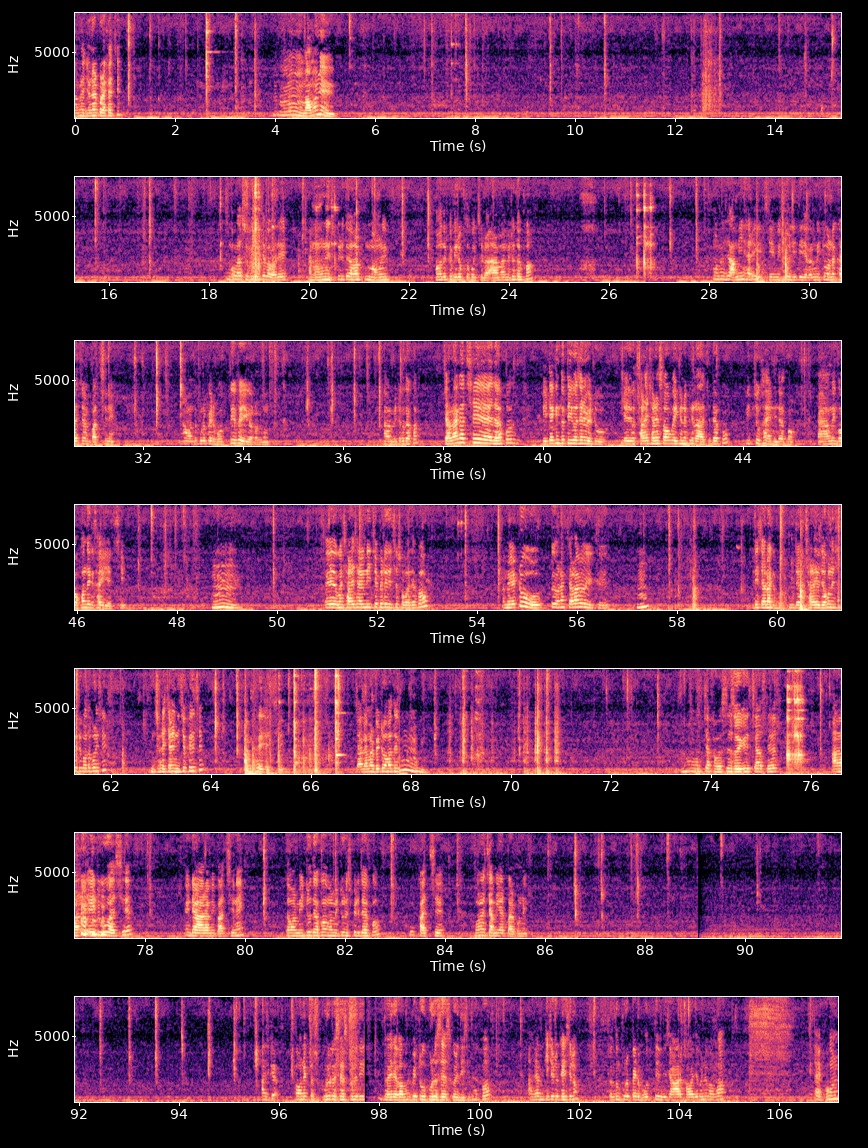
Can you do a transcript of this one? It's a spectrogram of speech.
আমরা জোনার পরে খাচ্ছি। হুম আমার নেই গলা শুকিয়ে দিচ্ছে বাবারে। আর মামুনি স্পিডে আমার, মামুনি আমাদেরকে বিরক্ত করছিল। আর আমার মিঠু তো মনে হচ্ছে আমি হারে গেছি মিঠু জিতে যাবে মিঠু অনেক খাচ্ছে আমি পাচ্ছি না। আমার তো পুরো পেট ভর্তি হয়ে গেল একদম। আমার মিঠুকে দেখো, চালা গেছে, দেখো। এটা কিন্তু ঠিক হচ্ছে না, বেটু। এই দেখো, ছাড়াই ছাড়াই সব এখানে ফেলা আছে, দেখো। কিচ্ছু খায়নি, দেখো। আমি কখন থেকে খাইয়ে যাচ্ছি? হুম। এই দেখো ছাড়াই ছাড়াই নিচে ফেলে দিচ্ছে সবাই দেখো। আমি একটু তুই অনেক চালা হয়ে গেছিস। হুম? এটা চালাকি ছাড়াই যখন স্পিডের কথা বলেছি ছাড়াই ছাড়াই নিচে ফেলেছে আমি খেয়ে যাচ্ছি। তাহলে আমার বেটু হুম। হুম, চা খাওয়া শেষ হয়ে গেছে চা শেষ। আর এইটুকু আছে। এটা আর আমি পাচ্ছি না তো আমার মিঠু দেখো, আমার মিঠুর স্পিড দেখো খুব খাচ্ছে। মনে হচ্ছে আমি আর পারব না। আজকে অনেকটা পুরোটা শেষ করে দিই তাই দেখো, আমার পেটু পুরো শেষ করে দিয়েছি, দেখো। আর আমি কিছুটা খেয়েছিলাম একদম পুরো পেট ভর্তি হয়ে গেছে, আর খাওয়া যাবে না বাবা। এখন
